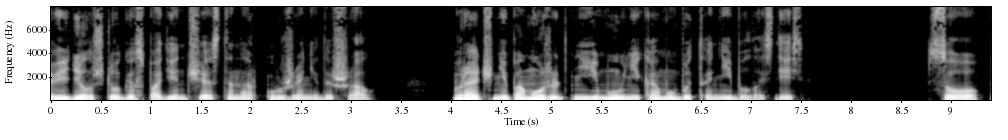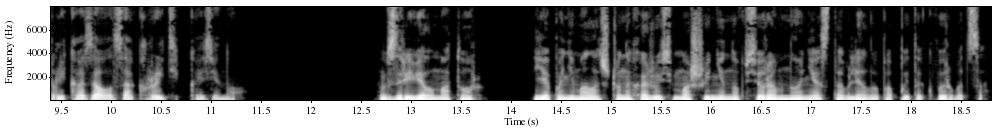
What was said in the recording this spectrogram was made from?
видел, что господин Честенер уже не дышал. Врач не поможет ни ему, ни кому бы то ни было здесь. Со приказал закрыть казино». Взревел мотор. Я понимала, что нахожусь в машине, но все равно не оставляла попыток вырваться.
